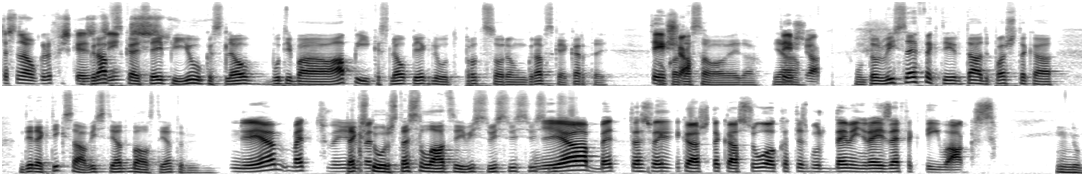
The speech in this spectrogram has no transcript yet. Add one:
tas nav grafiskais. Grafiskais zins. APU, kas ļauj būtībā API, kas ļauj piekļūt procesoram un grafiskai kartei. Tieši tā. Savā veidā. Jā. Tieši tā. Un tur viss efekti ir tādi paši tā kā DirectX, visi tie atbalsti. Ja, tur... Jā, bet. Tekstūras, bet... testelācija, viss, viss, viss. Vis, vis. Jā, bet tas vienkārši tā kā sola, ka tas būs deviņas reizes efektīvāks. Nu,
